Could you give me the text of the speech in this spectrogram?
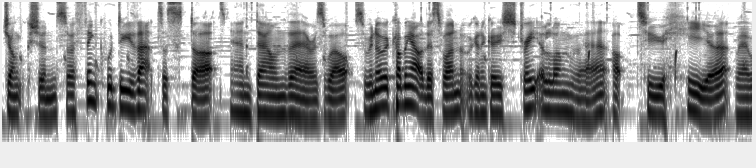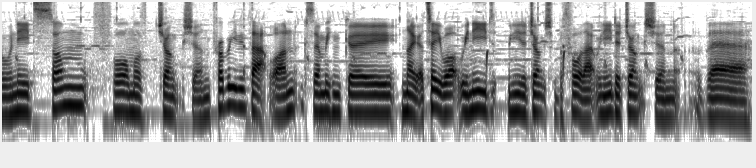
junction. So I think we'll do that to start and down there as well. So we know we're coming out of this one. We're going to go straight along there up to here where we'll need some form of junction. Probably that one because then we can go no i'll tell you what we need we need a junction before that. We need a junction there.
